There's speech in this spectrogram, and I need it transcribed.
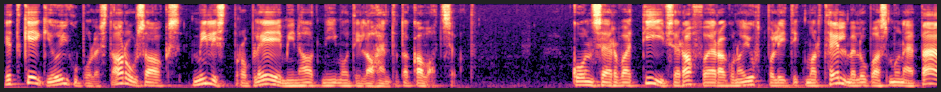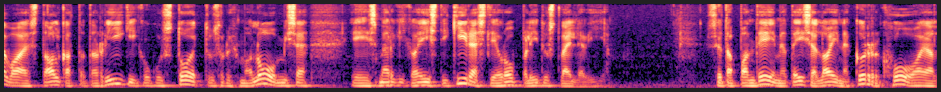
et keegi õigupoolest aru saaks, millist probleemi nad niimoodi lahendada kavatsevad. Konservatiivse Rahvaerakonna juhtpoliitik Mart Helme lubas mõne päeva eest algatada Riigikogus toetusrühma loomise eesmärgiga Eesti kiiresti Euroopa Liidust välja viia. seda pandeemia teise laine kõrghooajal,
